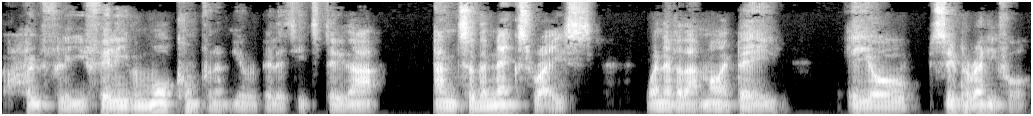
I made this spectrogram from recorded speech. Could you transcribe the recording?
hopefully you feel even more confident in your ability to do that. And to the next race, whenever that might be, you're super ready for.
